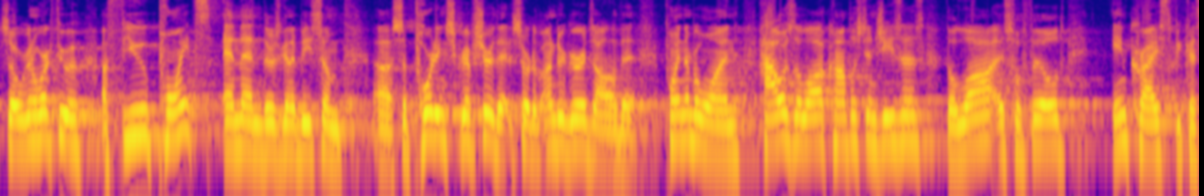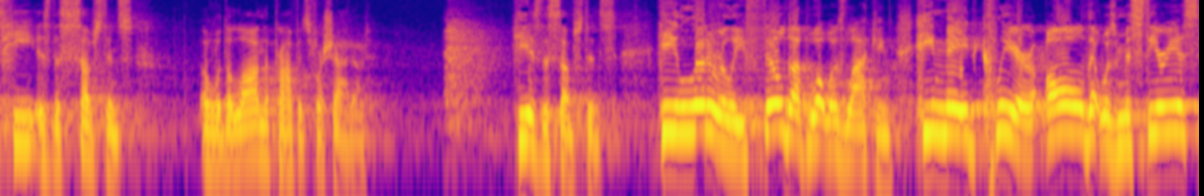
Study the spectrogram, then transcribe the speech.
So we're going to work through a, a few points, and then there's going to be some uh, supporting scripture that sort of undergirds all of it. Point number one How is the law accomplished in Jesus? The law is fulfilled in Christ because he is the substance of what the law and the prophets foreshadowed. He is the substance. He literally filled up what was lacking. He made clear all that was mysterious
